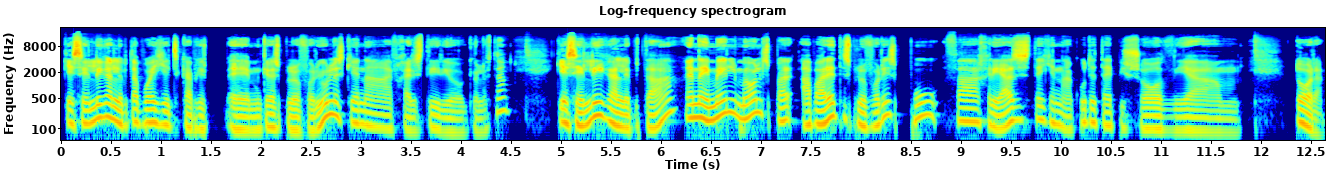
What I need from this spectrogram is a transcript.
και σε λίγα λεπτά που έχει έτσι κάποιες ε, μικρές πληροφοριούλες και ένα ευχαριστήριο και όλα αυτά και σε λίγα λεπτά ένα email με όλες τις απαραίτητες πληροφορίες που θα χρειάζεστε για να ακούτε τα επεισόδια. Τώρα,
